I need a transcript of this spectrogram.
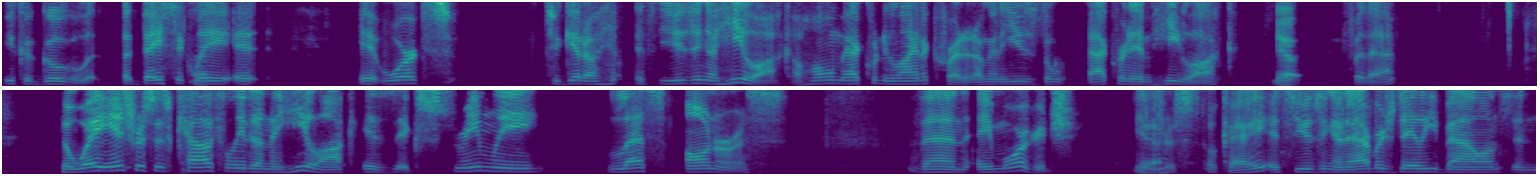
you could Google it, but basically it it works to get a it's using a HELOC, a home equity line of credit. I'm going to use the acronym HELOC Yep. for that. The way interest is calculated on a HELOC is extremely less onerous than a mortgage Yeah. interest. Okay, it's using an average daily balance, and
